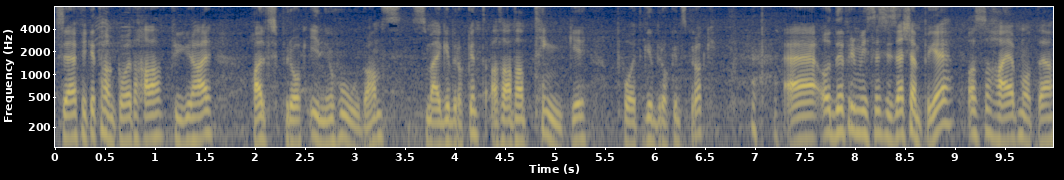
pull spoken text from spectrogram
så jeg fikk en tanke om at han fyren her har et språk inni hodet hans som er gebrokkent. Altså at han tenker på et gebrokkent språk. Eh, og det premisset syns jeg er kjempegøy. Og så har jeg på en måte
